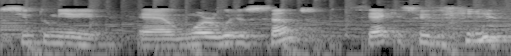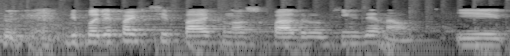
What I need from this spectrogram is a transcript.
Sinto-me é, um orgulho santo, se é que isso existe, de poder participar com o nosso quadro quinzenal. E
